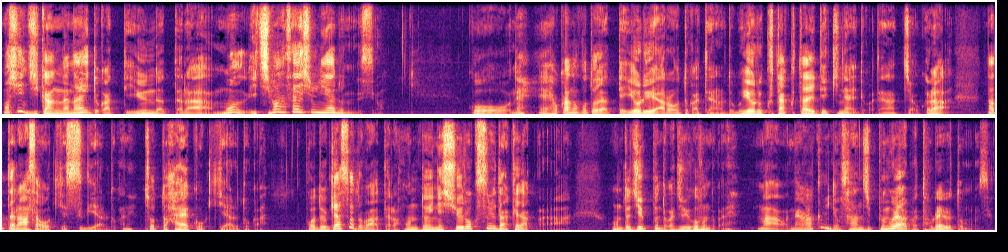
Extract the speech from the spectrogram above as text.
もし時間がないとかって言うんだったら、もう一番最初にやるんですよ。こうね、えー、他のことをやって夜やろうとかってなると、もう夜くたくたでできないとかってなっちゃうから、だったら朝起きてすぐやるとかね、ちょっと早く起きてやるとか、ポッドキャストとかだったら本当にね、収録するだけだから、本当10分とか15分とかね、まあ長く見ても30分ぐらいあれば撮れると思うんですよ。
